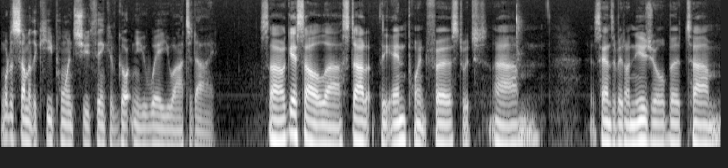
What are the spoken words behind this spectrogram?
what are some of the key points you think have gotten you where you are today? So I guess I'll uh, start at the end point first, which um, it sounds a bit unusual, but um,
